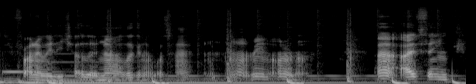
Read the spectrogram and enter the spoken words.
They're fighting with each other, not looking at what's happening. I mean, I don't know. I think.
